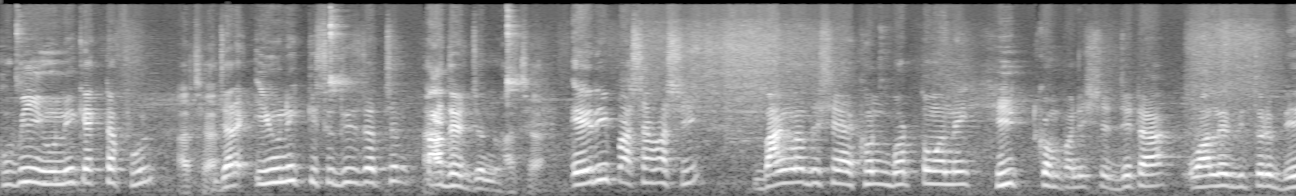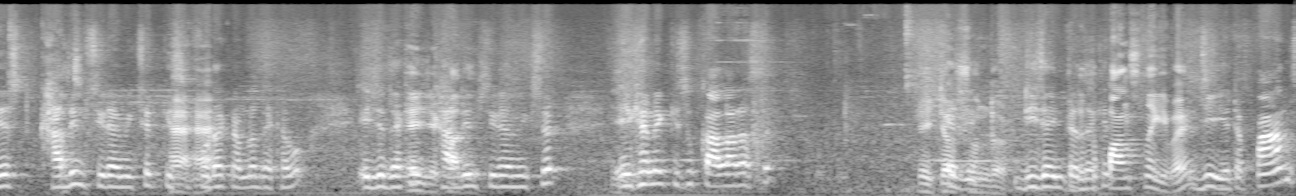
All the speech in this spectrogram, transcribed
খুবই ইউনিক একটা ফুল। আচ্ছা। যারা ইউনিক কিছু দিতে চাচ্ছেন তাদের জন্য। আচ্ছা। এরই পাশাপাশি বাংলাদেশে এখন বর্তমানে হিট কোম্পানি যেটা ওয়ালের ভিতরে বেস্ট খাদিম সিরামিক্সের কিছু হ্যাঁ, হ্যাঁ। প্রোডাক্ট আমরা দেখাবো। এই যে দেখেন খাদিম। সিরামিক্সের এখানে কিছু কালার আছে। এইটাও সুন্দর। ডিজাইনটা এটা দেখেন। পাঁচ নাকি ভাই? জি এটা পাঁচ।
